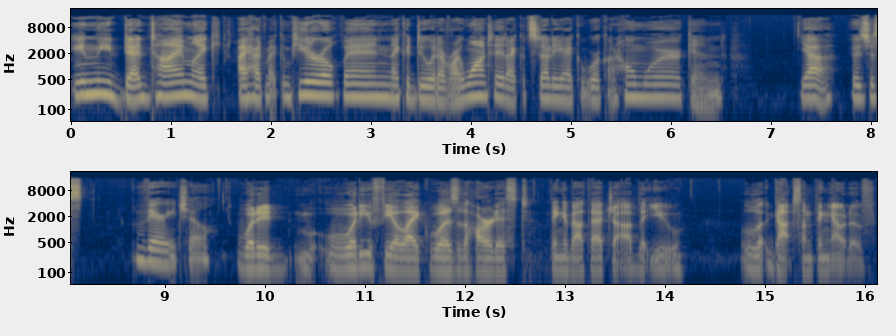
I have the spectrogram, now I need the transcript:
in the dead time, like I had my computer open, I could do whatever I wanted. I could study, I could work on homework, and yeah, it was just very chill. What did what do you feel like was the hardest thing about that job that you got something out of?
